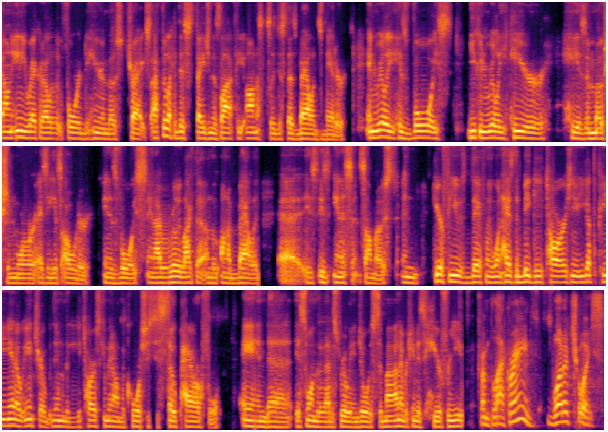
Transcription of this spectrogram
on any record, I look forward to hearing those tracks. I feel like at this stage in his life, he honestly just does ballads better. And really, his voice, you can really hear his emotion more as he gets older. in his voice, and I really like that on the on a ballad. Uh, his innocence almost, and "Here for You" is definitely one. Has the big guitars, you know, you got the piano intro, but then when the guitars come in on the chorus, it's just so powerful, and uh, it's one that I just really enjoy. So my number ten is "Here for You" from Black Rain. What a choice!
